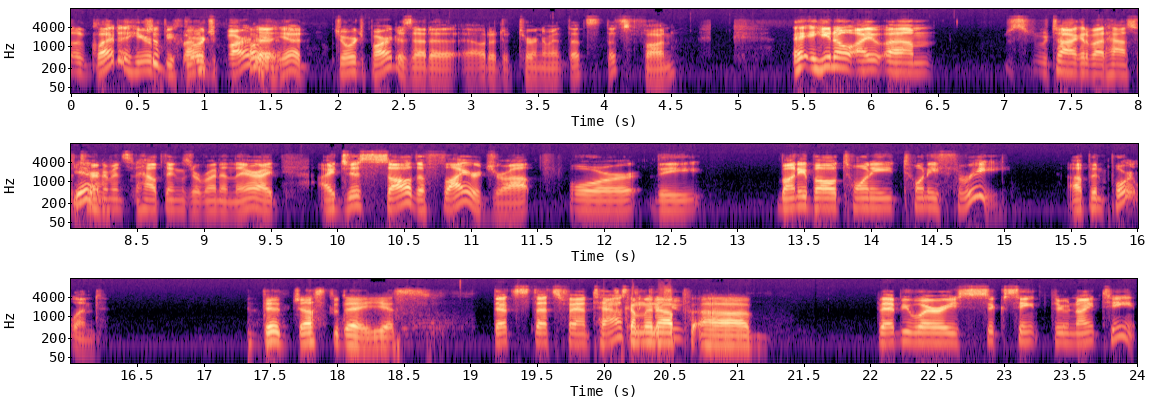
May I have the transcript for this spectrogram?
I'm glad to hear Should be fun. George Barta. Oh, yeah. yeah. George Barta's at a out at a tournament. That's that's fun. Hey, you know, I um, s- we're talking about House of Yeah. Tournaments and how things are running there. I I just saw the flyer drop for the Moneyball 2023 up in Portland. Did just today, yes. That's that's fantastic. It's coming If up. Uh, February 16th through 19th.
